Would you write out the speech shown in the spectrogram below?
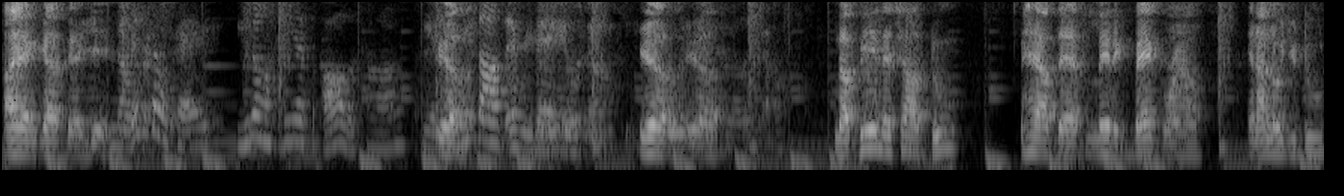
I ain't got there yet. No, it's pressure. okay. You don't see us all the time. Yeah. yeah. You saw us every day. It would be easy. Yeah, yeah. Now being that y'all do have the athletic background and I know you do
